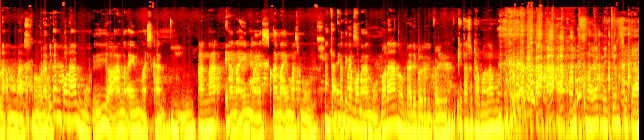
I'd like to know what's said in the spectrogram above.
anak emas. Berarti kan ponaanmu. Iya, anak emas kan. Anak eh, Anak Mas, anak Masmu. Berarti kan ponakanmu. Mana anu berarti Golden Boy? Kita sudah malam. Saya mikir sudah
